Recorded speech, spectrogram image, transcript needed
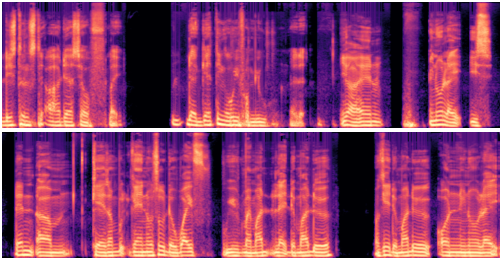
distance uh their self like they're getting away from you like that. Yeah, and you know like is then um okay example can also the wife with my mother like the mother okay the mother on you know like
